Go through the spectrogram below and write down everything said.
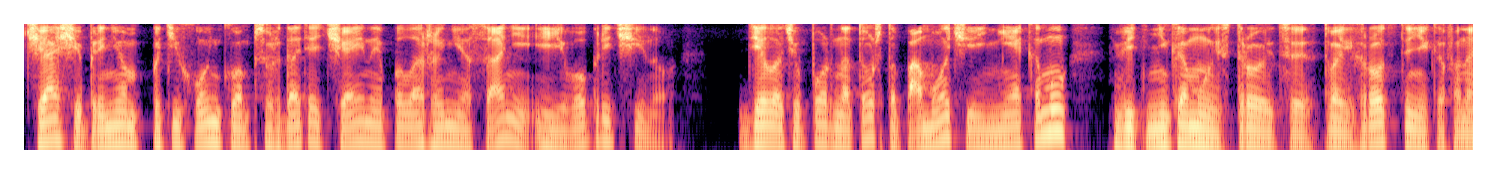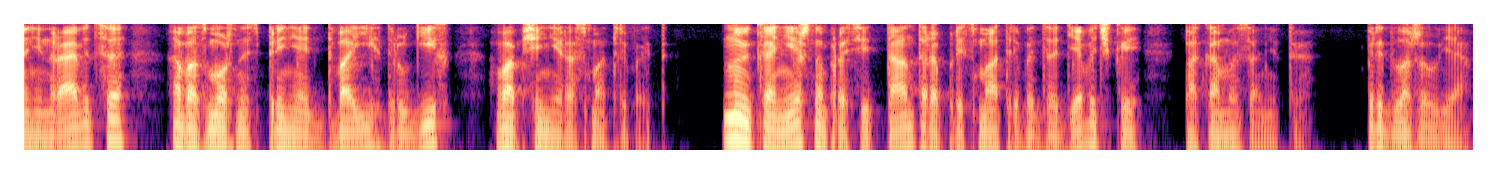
чаще при нем потихоньку обсуждать отчаянное положение Сани и его причину. Делать упор на то, что помочь ей некому, ведь никому из троицы твоих родственников она не нравится, а возможность принять двоих других вообще не рассматривает. Ну и, конечно, просить Тантера присматривать за девочкой, пока мы заняты, — предложил я.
